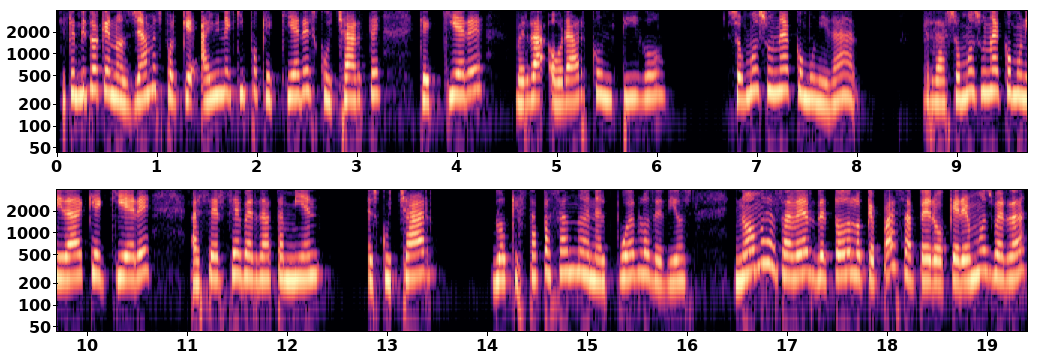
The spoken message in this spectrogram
Yo te invito a que nos llames porque hay un equipo que quiere escucharte, que quiere, ¿verdad?, orar contigo. Somos una comunidad, ¿verdad? Somos una comunidad que quiere hacerse, ¿verdad?, también escuchar lo que está pasando en el pueblo de Dios. Y no vamos a saber de todo lo que pasa, pero queremos, ¿verdad?,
